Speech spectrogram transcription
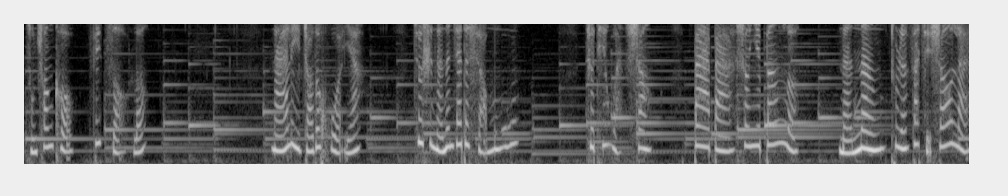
从窗口飞走了。哪里着的火呀？就是楠楠家的小木屋。这天晚上，爸爸上夜班了，楠楠突然发起烧来，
